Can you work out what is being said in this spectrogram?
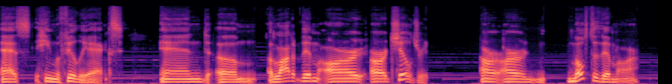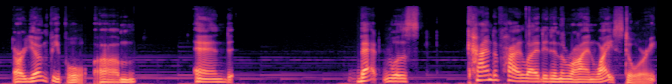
as hemophiliacs, and um, a lot of them are are children, are are most of them are are young people, um, and that was kind of highlighted in the Ryan White story.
